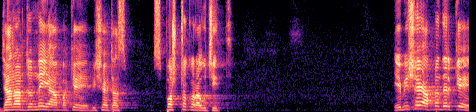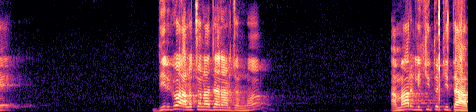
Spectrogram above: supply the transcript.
জানার জন্যেই আমাকে বিষয়টা স্পষ্ট করা উচিত। এ বিষয়ে আপনাদেরকে দীর্ঘ আলোচনা জানার জন্য আমার লিখিত কিতাব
